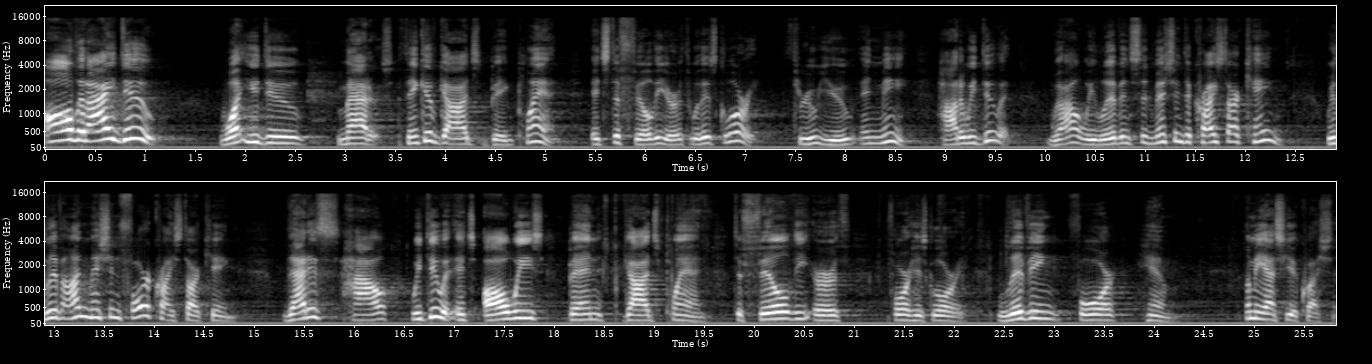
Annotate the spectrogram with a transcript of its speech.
all that I do, what you do matters. Think of God's big plan it's to fill the earth with his glory through you and me. How do we do it? Well, we live in submission to Christ our King. We live on mission for Christ our King. That is how we do it. It's always been God's plan to fill the earth for his glory, living for him. Let me ask you a question.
